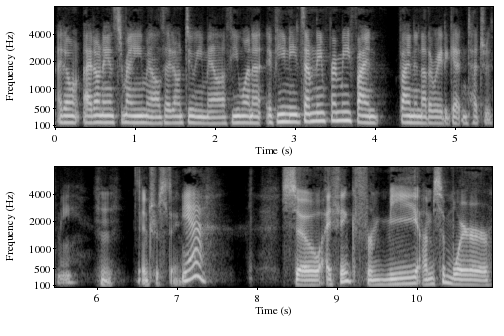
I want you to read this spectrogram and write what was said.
I don't I don't answer my emails. I don't do email. If you want to if you need something from me, find find another way to get in touch with me. Hmm. Interesting. Yeah. So I think for me, I'm somewhere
